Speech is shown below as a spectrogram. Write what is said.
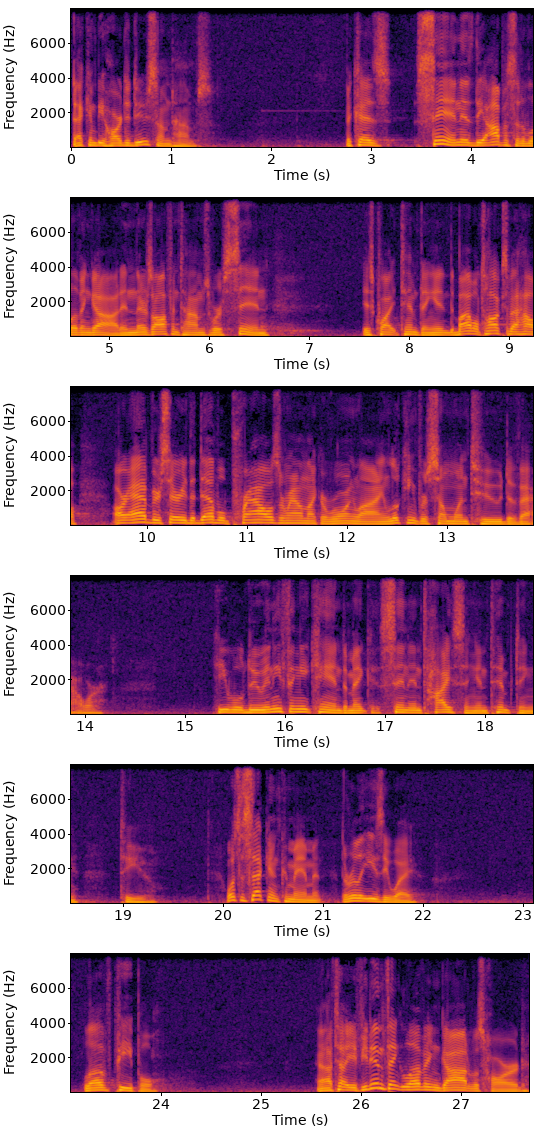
that can be hard to do sometimes because sin is the opposite of loving God. And there's often times where sin is quite tempting. And the Bible talks about how our adversary, the devil, prowls around like a roaring lion looking for someone to devour. He will do anything he can to make sin enticing and tempting to you. What's the second commandment? The really easy way love people. And I'll tell you, if you didn't think loving God was hard,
